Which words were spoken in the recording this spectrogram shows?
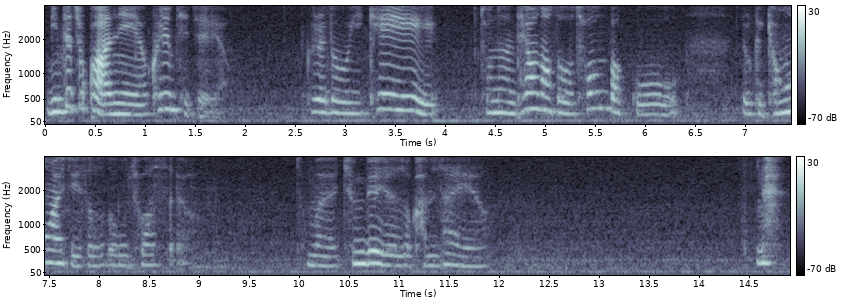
민트 초코 아니에요. 크림치즈예요. 그래도 이 케이크 저는 태어나서 처음 받고 이렇게 경험할 수 있어서 너무 좋았어요. 정말 준비해 주셔서 감사해요.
